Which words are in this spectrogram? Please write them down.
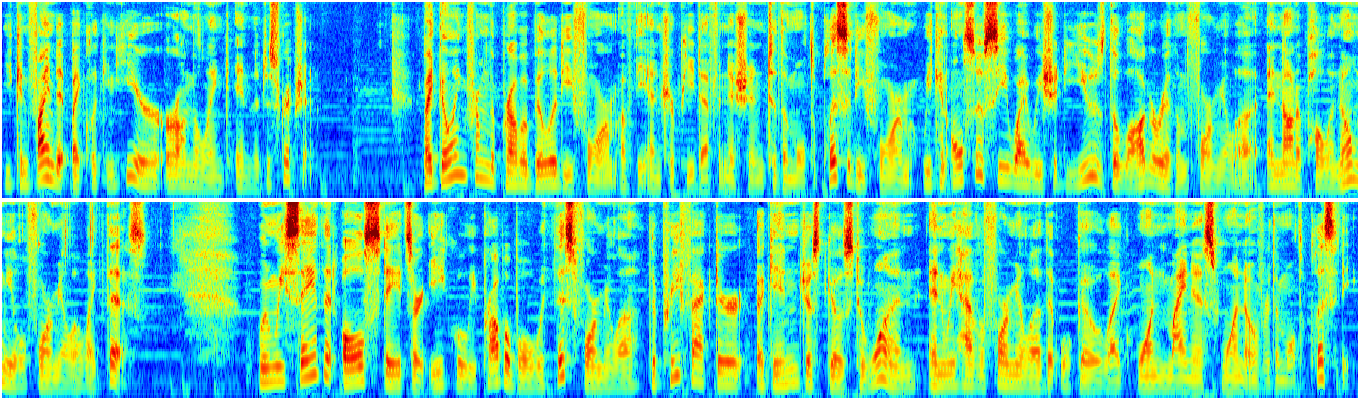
You can find it by clicking here or on the link in the description. By going from the probability form of the entropy definition to the multiplicity form, we can also see why we should use the logarithm formula and not a polynomial formula like this. When we say that all states are equally probable with this formula, the prefactor again just goes to 1, and we have a formula that will go like 1 minus 1 over the multiplicity.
